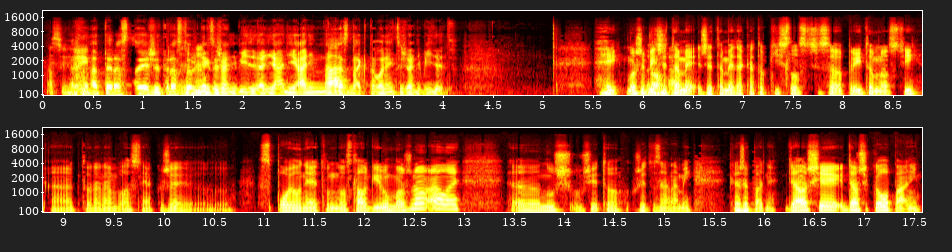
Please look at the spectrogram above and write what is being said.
Asi, hej. A teraz to je, že teraz to mm-hmm. už mhm. nechceš ani vidieť, ani, ani, ani náznak toho nechceš ani vidieť. Hej, môže byť, no. že, tam je, že tam je takáto kyslosť z prítomnosti, a, ktorá nám vlastne akože e, spojilne tú nostalgiu možno, ale uh, už, už, je to, už je to za nami. Každopádne, ďalšie, ďalšie kolo páni.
